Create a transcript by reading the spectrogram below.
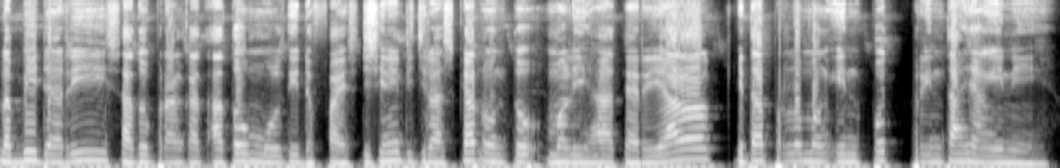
lebih dari satu perangkat atau multi device. Di sini dijelaskan untuk melihat serial kita perlu menginput perintah yang ini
